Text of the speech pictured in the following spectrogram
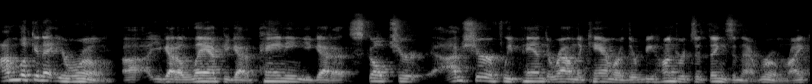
i'm looking at your room. Uh, you got a lamp you got a painting you got a sculpture. I'm sure if we panned around the camera there'd be hundreds of things in that room right?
